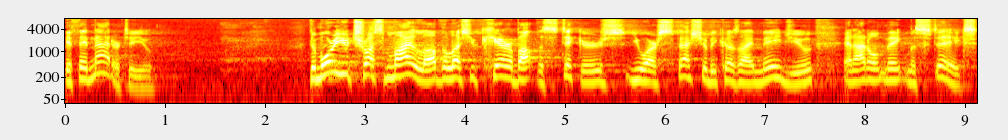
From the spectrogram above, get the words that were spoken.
if they matter to you. The more you trust my love, the less you care about the stickers. You are special because I made you and I don't make mistakes.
